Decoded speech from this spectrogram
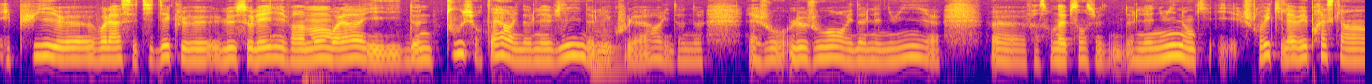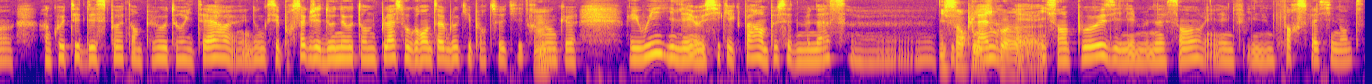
Et puis euh, voilà cette idée que le, le, soleil est vraiment voilà il donne tout sur terre. Il donne la vie il donne mmh. les couleurs il donne la jour le jour il donne la nuit euh, enfin son absence de la nuit. Donc je trouvais qu'il avait presque un, un, côté despote un peu autoritaire. Et donc c'est pour ça que j'ai donné autant de place au grand tableau qui porte ce titre. Mmh. Donc, euh, et oui, il est aussi quelque part un peu cette menace. Euh, il s'impose quoi. Il s'impose, il est menaçant, il a une, il a une force fascinante.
